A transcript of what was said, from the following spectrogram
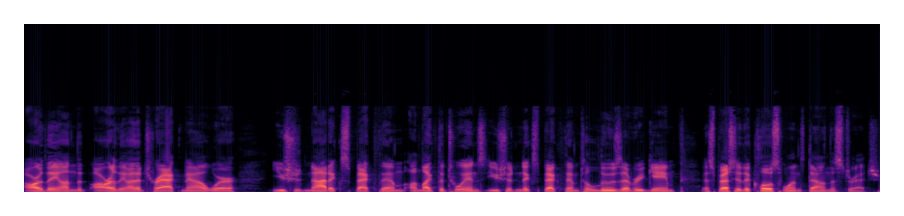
Are they on the? Are they on the track now where you should not expect them, unlike the Twins, you shouldn't expect them to lose every game, especially the close ones down the stretch.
